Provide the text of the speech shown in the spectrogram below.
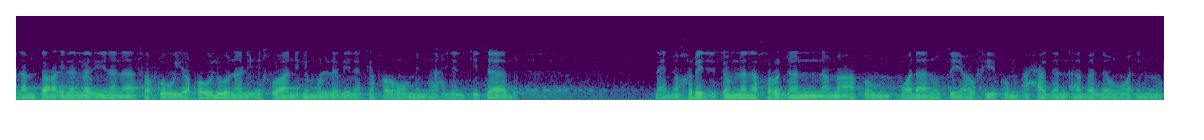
ألم تر إلى الذين نافقوا يقولون لإخوانهم الذين كفروا من أهل الكتاب لئن أخرجتم لنخرجن معكم ولا نطيع فيكم أحدا أبدا وإن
